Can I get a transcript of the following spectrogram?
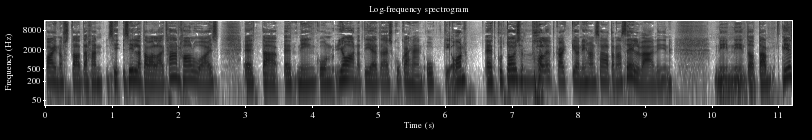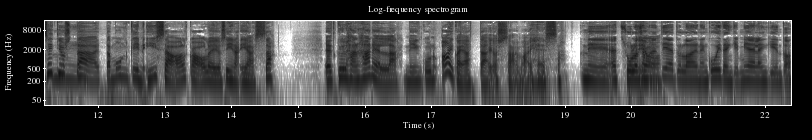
painostaa tähän si- sillä tavalla, että hän haluaisi, että et niin kuin Joana tietäisi, kuka hänen ukki on. Et kun toiset mm. puolet kaikki on ihan saatana selvää, niin, niin, niin tota. Ja sitten just mm. tämä, että munkin isä alkaa olla jo siinä iässä, että kyllähän hänellä niin kun aika jättää jossain vaiheessa. Niin, että sulla on sellainen tietynlainen kuitenkin mielenkiinto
